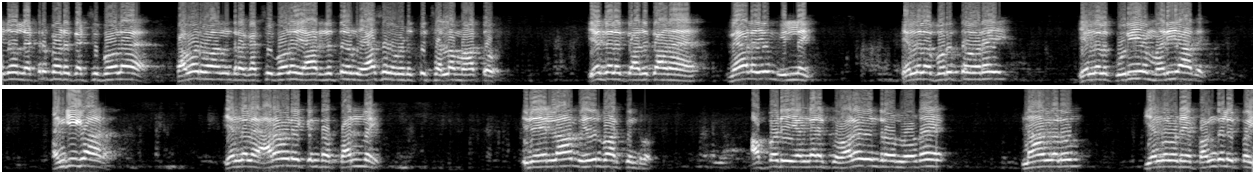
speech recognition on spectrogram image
ஏதோ லெட்டர் பேடு கட்சி போல கவர் வாங்குகின்ற கட்சி போல யாரிடத்திலும் யாசகம் எடுத்து செல்ல மாட்டோம். எங்களுக்கு அதுக்கான வேலையும் இல்லை. எங்களை பொறுத்தவரை எங்களுக்கு உரிய மரியாதை அங்கீகாரம் எங்களை அரவணைக்கின்ற தன்மை இதையெல்லாம் எதிர்பார்க்கின்றோம். அப்படி எங்களுக்கு வரவின்றவர்களோடு நாங்களும் எங்களுடைய பங்களிப்பை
